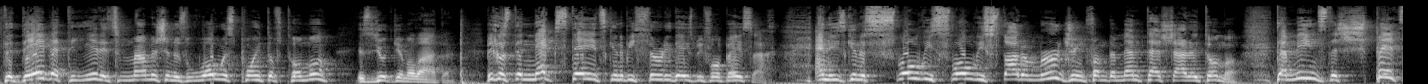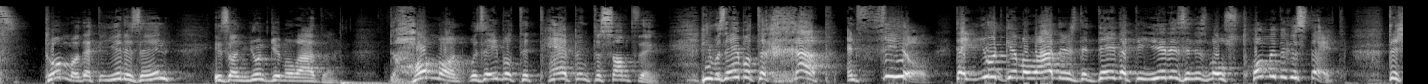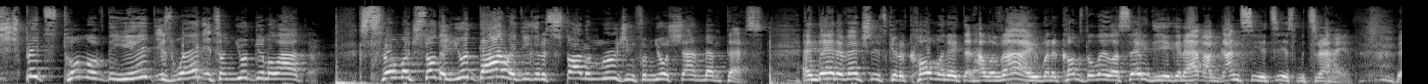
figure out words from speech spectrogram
the day that the Yid is mamish in his lowest point of tumah, is Yud Gimel Adar. Because the next day it's going to be 30 days before Pesach. And he's going to slowly, slowly start emerging from the Memtesh Shari Tumah. That means the Spitz Tumah that the Yid is in is on Yud Gimel Adar. The Haman was able to tap into something. He was able to chap and feel that Yud Gimel Adar is the day that the Yid is in his most tummidig state. The spitz tum of the Yid is when it's on Yud Gimel Adar. So much so that Yud Dalit, you're going to start emerging from your Shan Memtes. And then eventually it's going to culminate that Halavai, when it comes to Leila Seydi, you're going to have a Gansi Yitzias Mitzrayim.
